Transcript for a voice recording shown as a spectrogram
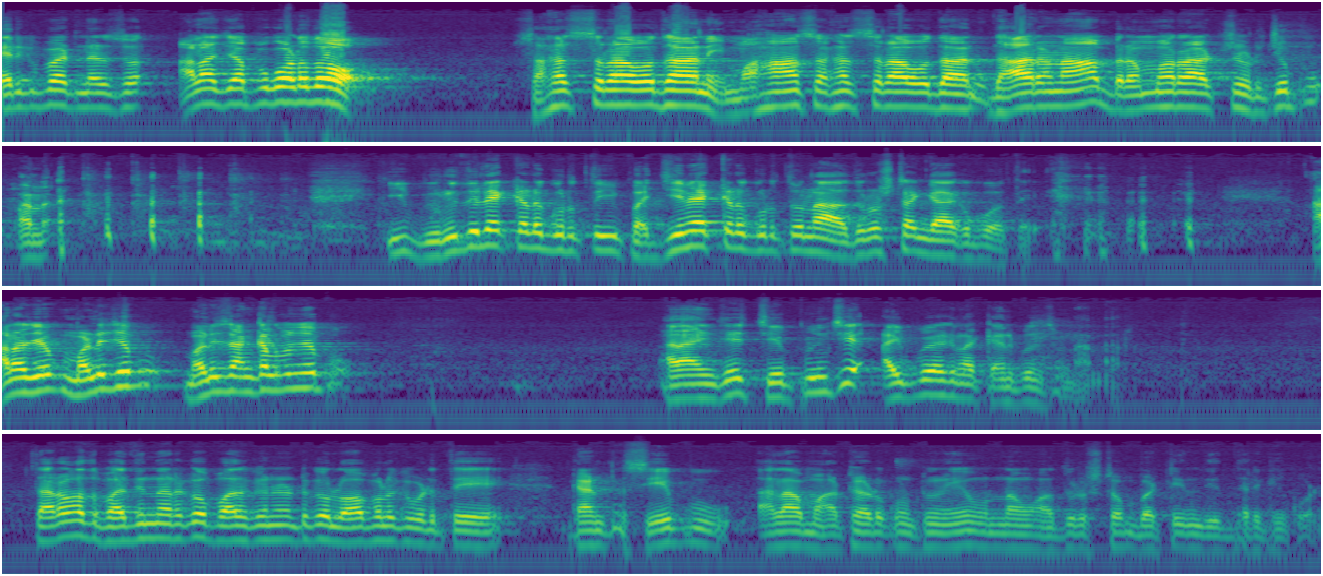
గరికపాటి నరసింహ అలా చెప్పకూడదు. సహస్రావధాని మహాసహస్రావధాని ధారణ బ్రహ్మరాక్షుడు చెప్పు అన్న. ఈ బిరుదులు ఎక్కడ గుర్తు ఈ పద్యం ఎక్కడ గుర్తు నా అదృష్టం కాకపోతే. అలా చెప్పు మళ్ళీ చెప్పు మళ్ళీ సంకల్పం చెప్పు. అని ఆయన చేసి చెప్పించి అయిపోయాక నాకు కనిపించండి అన్నారు. తర్వాత పదిన్నరకో పదకొండింటికో లోపలికి పెడితే గంట సేపు అలా మాట్లాడుకుంటూనే ఉన్నాం. అదృష్టం పట్టింది ఇద్దరికి కూడా.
